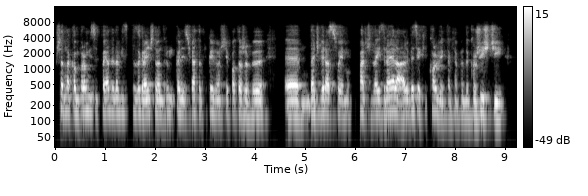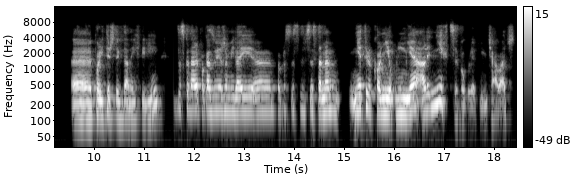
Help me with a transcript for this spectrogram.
szedł na kompromis i pojadę na wizytę zagraniczną na drugi koniec świata tylko i wyłącznie po to, żeby e, dać wyraz swojemu poparciu dla Izraela, ale bez jakichkolwiek tak naprawdę korzyści e, politycznych w danej chwili, doskonale pokazuje, że Milei e, po prostu z tym systemem nie tylko nie umie, ale nie chce w ogóle w nim działać.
